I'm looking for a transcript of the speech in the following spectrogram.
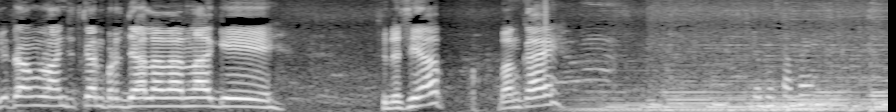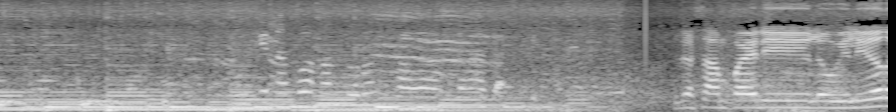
Kita melanjutkan perjalanan lagi. Sudah siap, Bangkai? Udah mau sampai? Mungkin aku akan turun kalau agak sepi. Sudah sampai di Lewiliuk.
